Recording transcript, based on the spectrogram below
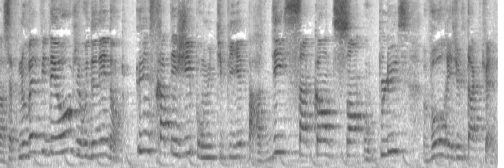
Dans cette nouvelle vidéo, je vais vous donner donc une stratégie pour multiplier par 10, 50, 100 ou plus vos résultats actuels.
